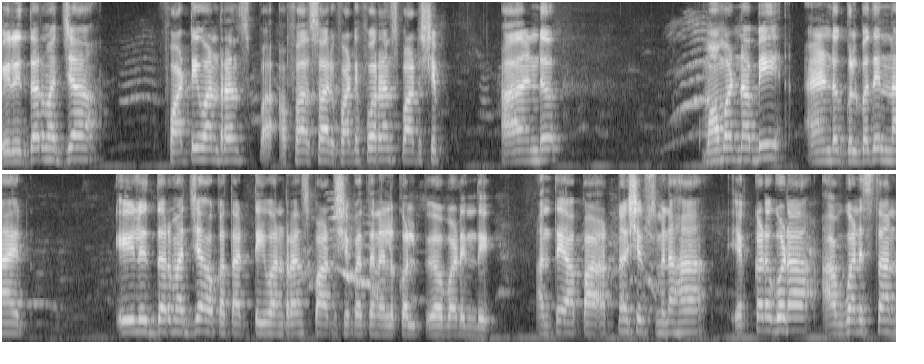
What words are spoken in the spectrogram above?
వీరిద్దరి మధ్య forty one runs sorry forty four runs partnership and Mohammad Nabi and Gulbadin Naib. వీళ్ళిద్దరి మధ్య ఒక థర్టీ వన్ రన్స్ పార్ట్నర్షిప్ అయితే నెలకొల్పబడింది. అంతే ఆ పార్ట్నర్షిప్స్ మినహా ఎక్కడ కూడా ఆఫ్ఘనిస్తాన్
